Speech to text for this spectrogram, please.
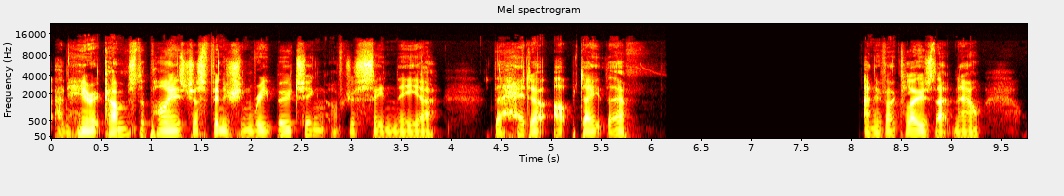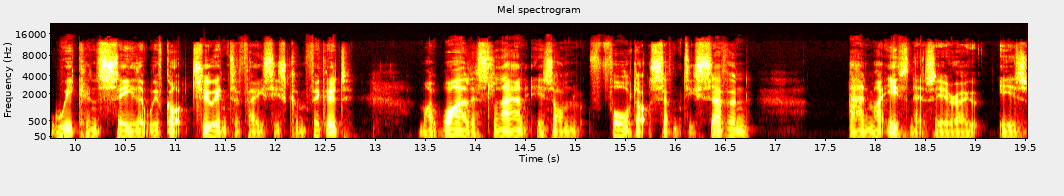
And here it comes. The Pi is just finishing rebooting. I've just seen the uh, the header update there. And if I close that now, we can see that we've got two interfaces configured. My wireless LAN is on 4.77 and my Ethernet 0 is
